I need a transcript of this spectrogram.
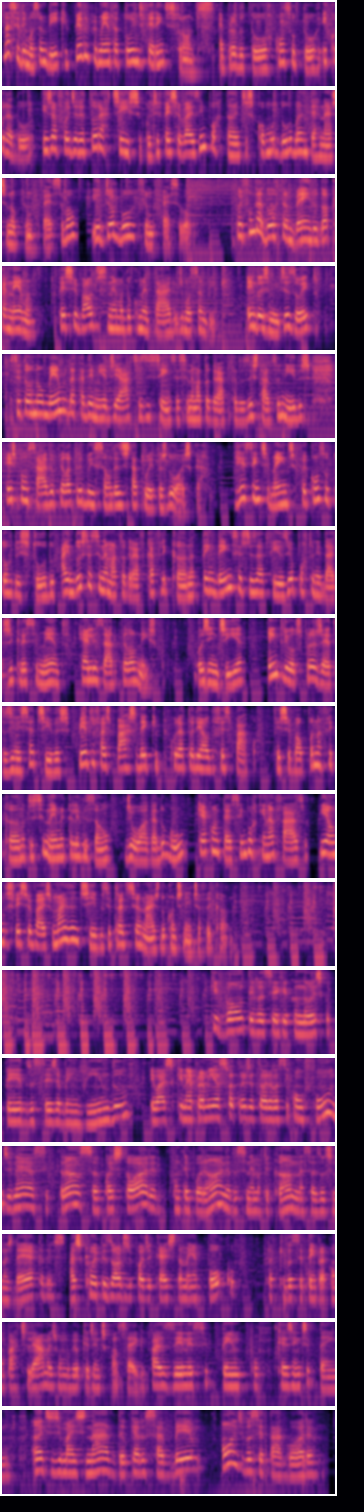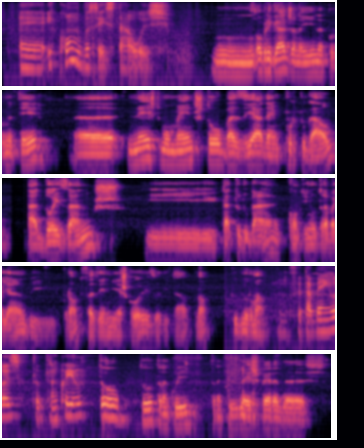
Nascido em Moçambique, Pedro Pimenta atua em diferentes frontes. É produtor, consultor e curador e já foi diretor artístico de festivais importantes como o Durban International Film Festival e o Joburg Film Festival. Foi fundador também do Docanema, Festival de Cinema Documentário de Moçambique. Em 2018, se tornou membro da Academia de Artes e Ciências Cinematográficas dos Estados Unidos, responsável pela atribuição das estatuetas do Oscar. Recentemente, foi consultor do estudo A Indústria Cinematográfica Africana, Tendências, Desafios e Oportunidades de Crescimento, realizado pela Unesco. Hoje em dia, entre outros projetos e iniciativas, Pedro faz parte da equipe curatorial do FESPACO, Festival Pan-Africano de Cinema e Televisão de Ouagadougou, que acontece em Burkina Faso e é um dos festivais mais antigos e tradicionais do continente africano. Que bom ter você aqui conosco, Pedro. Seja bem-vindo. Eu acho que, né, para mim a sua trajetória ela se confunde, né, se trança com a história contemporânea do cinema africano nessas últimas décadas. Acho que um episódio de podcast também é pouco para que você tem para compartilhar, mas vamos ver o que a gente consegue fazer nesse tempo que a gente tem. Antes de mais nada, eu quero saber onde você está agora é, e como você está hoje. Hum, obrigado, Janaína, por me ter. Uh, neste momento estou baseada em Portugal há dois anos e está tudo bem, continuo trabalhando e pronto, fazendo minhas coisas e tal, pronto, tudo normal. Você está bem hoje? Tudo tranquilo? Estou, estou tranquilo, tranquilo, à espera das,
